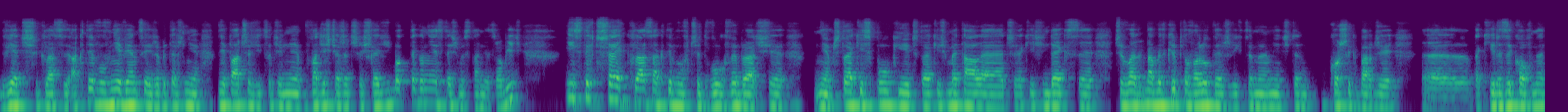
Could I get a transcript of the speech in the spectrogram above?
dwie, trzy klasy aktywów, nie więcej, żeby też nie, nie patrzeć i codziennie 20 rzeczy śledzić, bo tego nie jesteśmy w stanie zrobić i z tych trzech klas aktywów, czy dwóch wybrać, e, nie wiem, czy to jakieś spółki, czy to jakieś metale, czy jakieś indeksy, czy nawet kryptowaluty, jeżeli chcemy mieć ten koszyk bardziej e, taki ryzykowny,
